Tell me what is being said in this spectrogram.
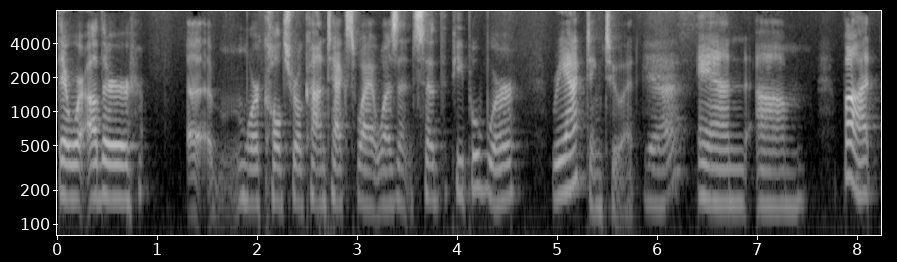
There were other uh, more cultural contexts why it wasn't. So the people were reacting to it. Yes. And um, but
